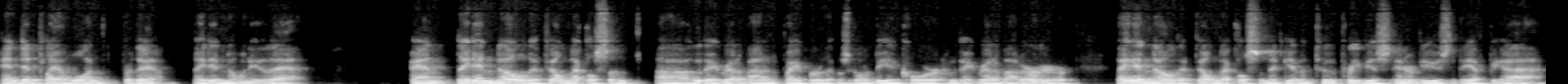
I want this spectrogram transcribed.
and didn't play a one for them. They didn't know any of that. And they didn't know that Phil Mickelson, uh, who they read about in the paper that was going to be in court, who they read about earlier, they didn't know that Phil Mickelson had given two previous interviews to the FBI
